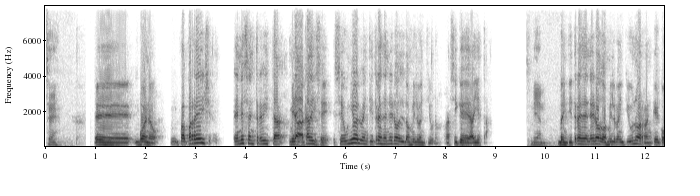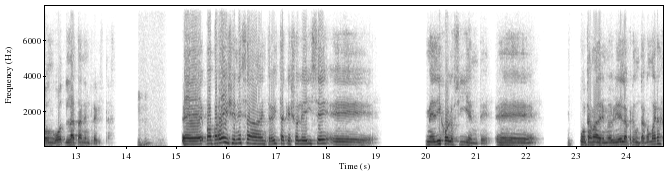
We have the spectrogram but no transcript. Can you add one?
Sí. bueno, Papa Rage en esa entrevista, mira, acá dice, se unió el 23 de enero del 2021, así que ahí está. Bien. 23 de enero de 2021 arranqué con WOT Latan Entrevistas. Eh, Papa en esa entrevista que yo le hice eh, me dijo lo siguiente. Eh, puta madre, me olvidé la pregunta. ¿Cómo era?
